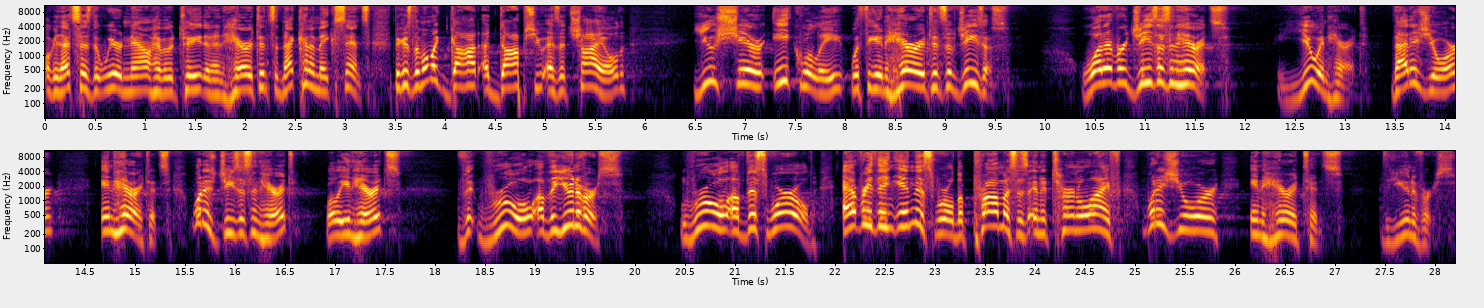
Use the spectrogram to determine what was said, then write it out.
Okay, that says that we are now have obtained an inheritance, and that kind of makes sense because the moment God adopts you as a child, you share equally with the inheritance of Jesus. Whatever Jesus inherits, you inherit. That is your inheritance. What does Jesus inherit? Well, he inherits the rule of the universe rule of this world, everything in this world, the promises and eternal life. What is your inheritance? The universe,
